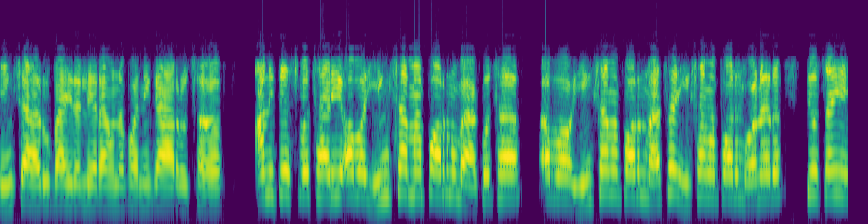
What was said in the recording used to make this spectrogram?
हिंसाहरू बाहिर लिएर आउन पनि गाह्रो छ। अनि त्यस पछाडि अब हिंसामा पर्नु भएको छ अब हिंसामा पर्नु भएको छ हिंसामा पर्नु भनेर त्यो चाहिँ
